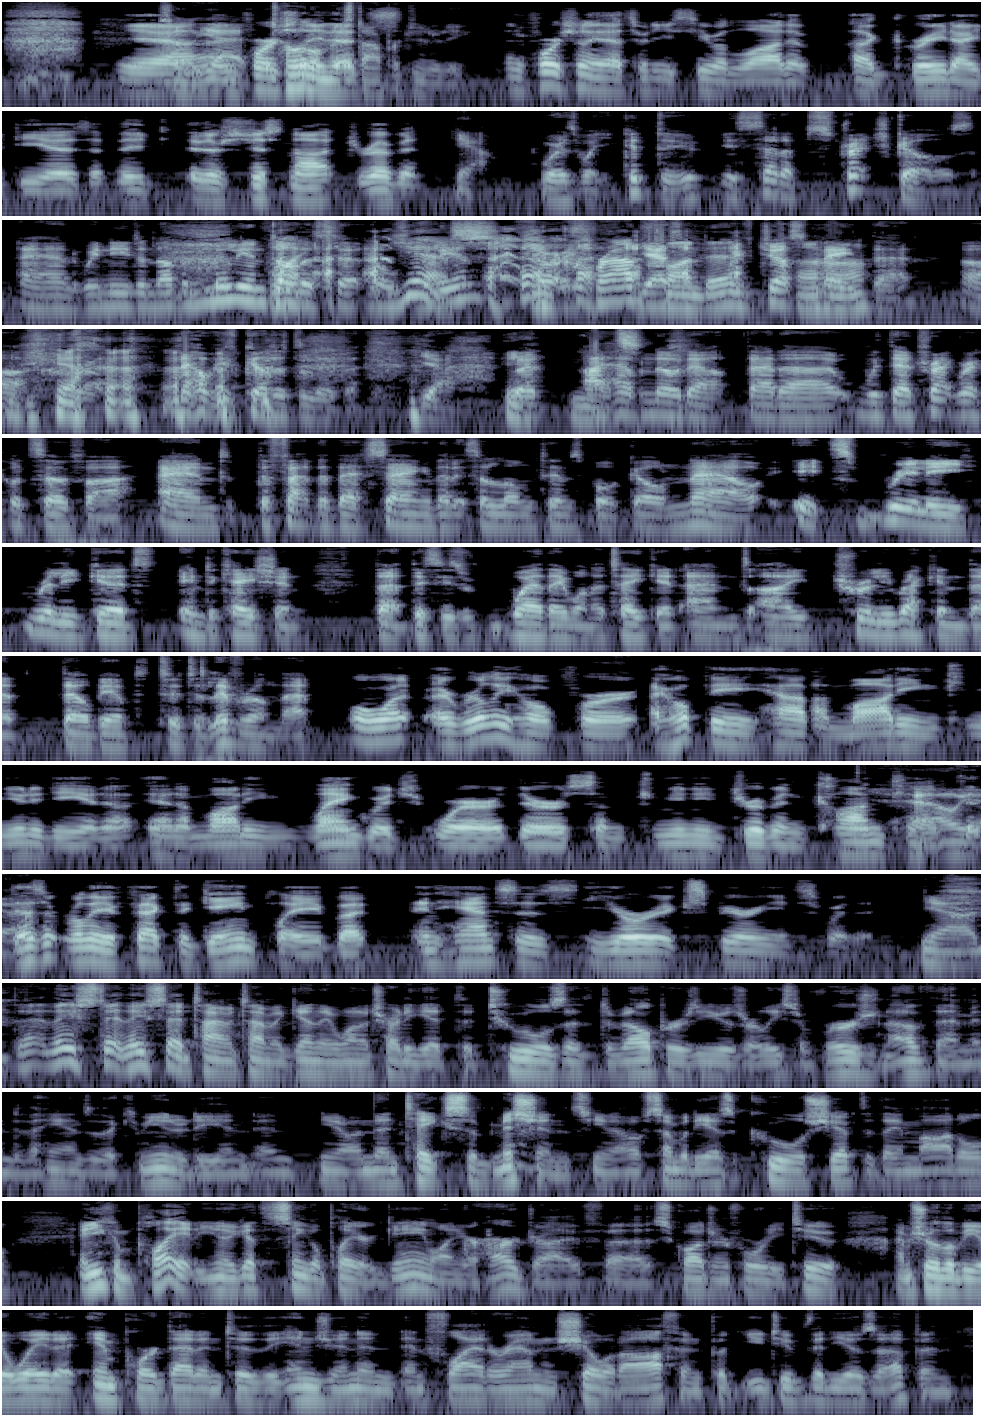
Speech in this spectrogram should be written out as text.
Yeah, so yeah, unfortunately, total missed that's, opportunity. unfortunately, that's what you see with a lot of uh, great ideas that they, there's just not driven. Yeah. Whereas what you could do is set up stretch goals, and we need another million dollars to oh, Yes, million? Sorry. crowdfund yes, it. We've just Uh-huh. made that. Oh, Yeah. now we've got to deliver. Yeah, Yeah, but I have no doubt that uh, with their track record so far, and the fact that they're saying that it's a long-term sport goal now, it's really, really good indication that this is where they want to take it. And I truly reckon that they'll be able to, to deliver on that. Well, what I really hope for, I hope they have a modding community and a, and a modding language where there's some community driven content Oh, that doesn't really affect the gameplay, but enhances your experience with it. Yeah, they've sta- they've said time and time again they want to try to get the tools that the developers use, or at least a version of them, into the hands of the community, and, and you know, and then take submissions. You know, if somebody has a cool ship that they model, and you can play it, you know, you get the single player game on your hard drive, uh, Squadron Forty Two. I'm sure there'll be a way to import that into the engine and, and fly it around and show it off, and put YouTube videos up, and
